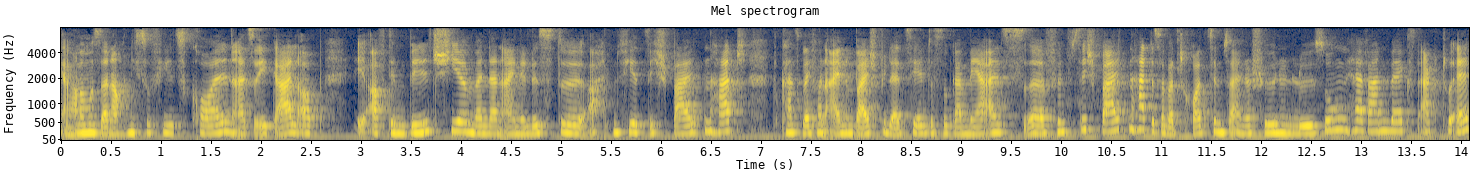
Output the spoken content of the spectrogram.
Ja, ja, man muss dann auch nicht so viel scrollen. Also egal ob auf dem Bildschirm, wenn dann eine Liste 48 Spalten hat, du kannst gleich von einem Beispiel erzählen, das sogar mehr als äh, 50 Spalten hat, das aber trotzdem zu einer schönen Lösung heranwächst aktuell.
